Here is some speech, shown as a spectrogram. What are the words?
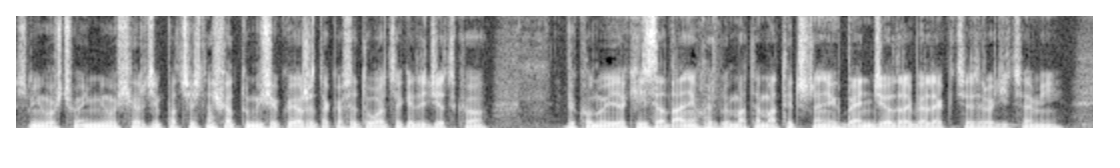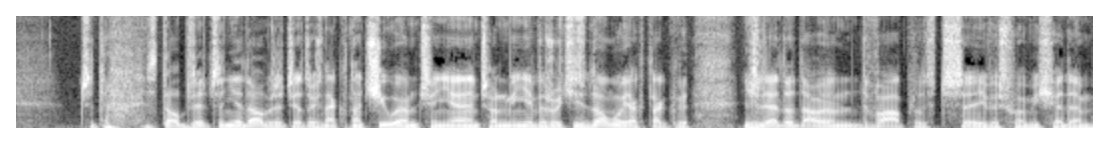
z miłością i miłosierdziem patrzeć na świat. Tu mi się kojarzy taka sytuacja, kiedy dziecko wykonuje jakieś zadanie, choćby matematyczne, niech będzie, odrabia lekcje z rodzicem i czy to jest dobrze, czy niedobrze, czy ja coś naknociłem, czy nie, czy on mnie nie wyrzuci z domu, jak tak źle dodałem 2 plus 3 i wyszło mi 7.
